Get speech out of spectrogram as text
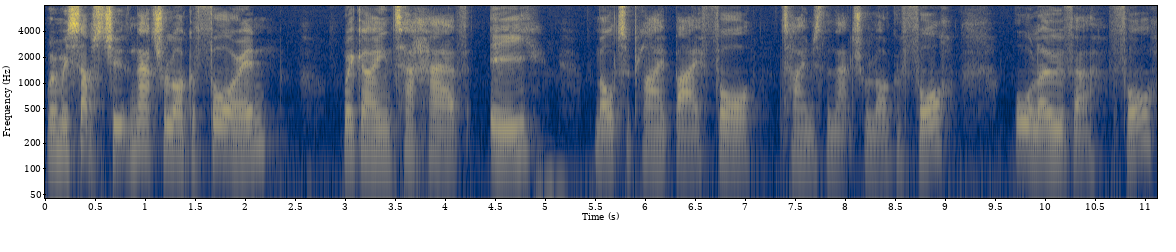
when we substitute the natural log of 4 in, we're going to have e multiplied by 4 times the natural log of 4 all over 4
